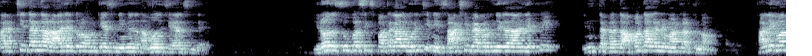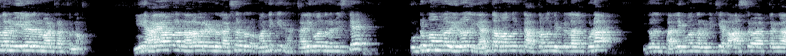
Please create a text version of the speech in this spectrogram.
ఖచ్చితంగా రాజద్రోహం కేసు నీ మీద నమోదు చేయాల్సిందే. ఈరోజు సూపర్ సిక్స్ పథకాల గురించి నీ సాక్షి పేపర్ ఉంది కదా అని చెప్పి ఇంత పెద్ద అబద్ధాలన్నీ మాట్లాడుతున్నావు. తల్లికి వందనం ఇవ్వలేదని మాట్లాడుతున్నావు. నీ హయాంలో నలభై రెండు లక్షల మందికి తల్లికి వందనం ఇస్తే కుటుంబంలో ఈరోజు ఎంతమంది ఉంటే అంతమంది పిల్లలకు కూడా ఈరోజు తల్లికి వందనం ఇచ్చి రాష్ట్ర వ్యాప్తంగా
